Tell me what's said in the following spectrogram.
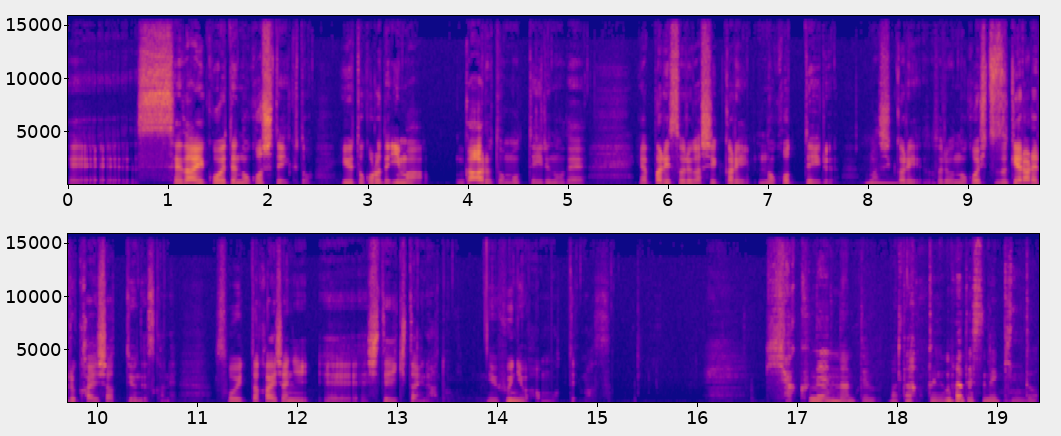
えー世代超えて残していくというところで今があると思っているのでやっぱりそれがしっかり残っている、まあ、しっかりそれを残し続けられる会社っていうんですかね。そういった会社に、えーしていきたいなというふうには思っています。100年なんてまたあっという間ですねきっと、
